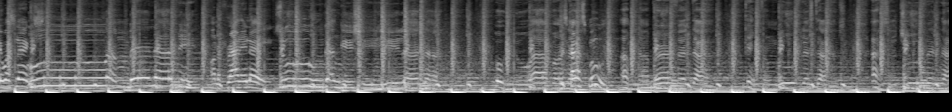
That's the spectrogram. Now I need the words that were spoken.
DJ What's Next? uhambe nami On a Friday night. It's kind of smooth. I'm not perfect. I came from ruthless times as a juvenile.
